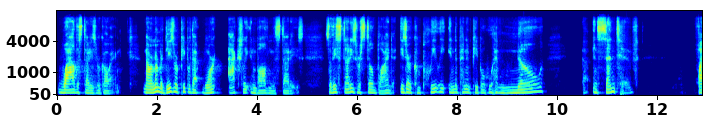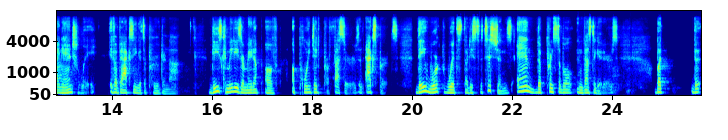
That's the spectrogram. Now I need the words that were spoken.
while the studies were going. Now, remember, these were people that weren't actually involved in the studies. So these studies were still blinded. These are completely independent people who have no uh, incentive financially if a vaccine gets approved or not. These committees are made up of appointed professors and experts. They worked with study statisticians and the principal investigators. But the,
